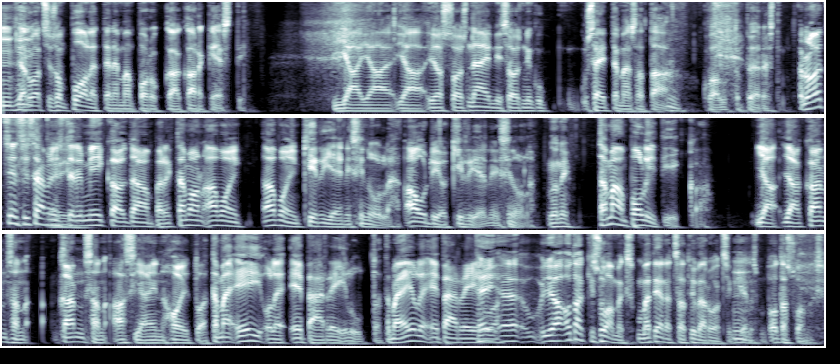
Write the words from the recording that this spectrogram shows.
Mm-hmm. Ja Ruotsissa on puolet enemmän porukkaa karkeasti. Ja, ja, ja jos se olisi näin, niin se olisi niinku 700 mm. kuollutta pyörästä. Ruotsin sisäministeri Mikael Damberg, tämä on avoin, avoin kirjeeni sinulle, audiokirjeeni sinulle. No niin. Tämä on politiikkaa ja, ja kansan, kansan asiain hoitoa. Tämä ei ole epäreiluutta. Tämä ei ole Hei, epäreilua. äh, ja otakin suomeksi, kun mä tiedän, että sä oot hyvä ruotsin kielessä, mm. mutta ota suomeksi.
